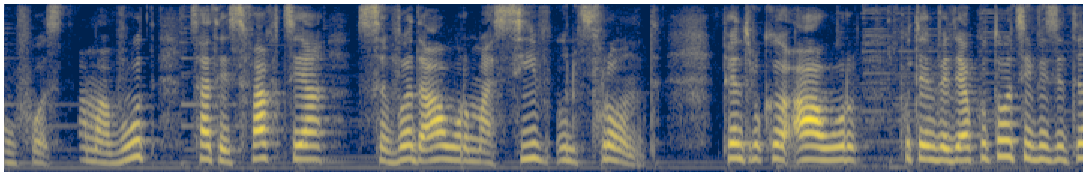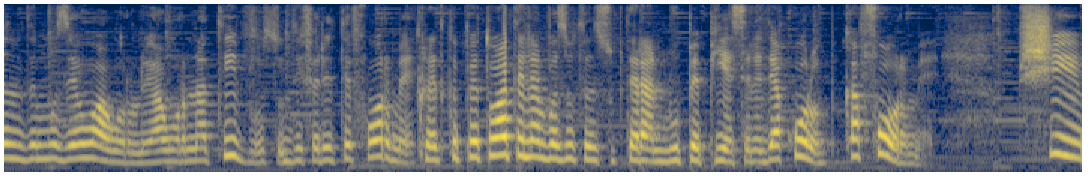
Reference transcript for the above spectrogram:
au fost. Am avut satisfacția să văd aur masiv în front. Pentru că aur putem vedea cu toții vizitând Muzeul Aurului, aur nativ, sub diferite forme. Cred că pe toate le-am văzut în subteran, nu pe piesele de acolo, ca forme. Și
